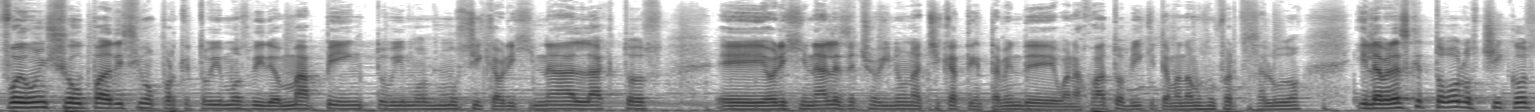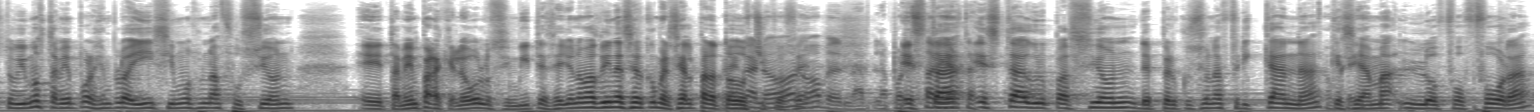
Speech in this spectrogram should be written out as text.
fue un show padrísimo porque tuvimos videomapping, tuvimos música original, actos eh, originales. De hecho, vino una chica también de Guanajuato, Vicky, te mandamos un fuerte saludo. Y la verdad es que todos los chicos, tuvimos también, por ejemplo, ahí hicimos una fusión. eh, también para que luego los invites. ¿eh? Yo nomás vine a hacer comercial para todos, Venga, chicos. No, ¿eh? no, pues la, la puerta está, Está abierta. esta agrupación de percusión africana que se llama Lofofora.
